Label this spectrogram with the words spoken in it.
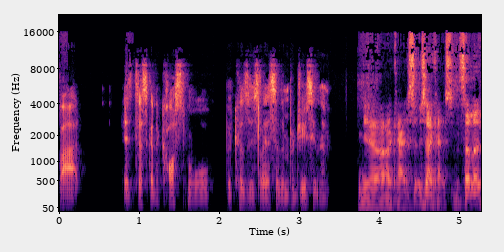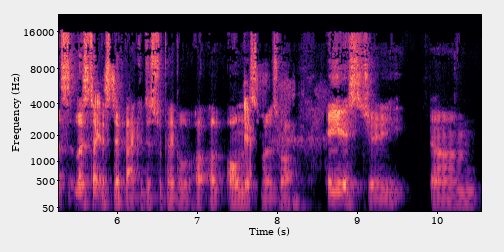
but it's just going to cost more because there's less of them producing them. Yeah. Okay. So, okay. So let's let's take yeah. a step back and just for people on this yeah. one as well. ESG um,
